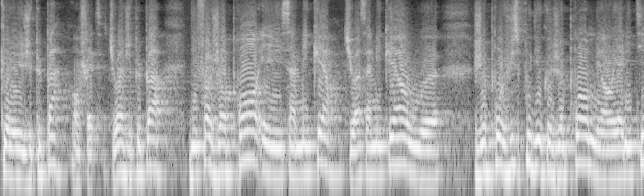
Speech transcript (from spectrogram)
que je peux pas, en fait. Tu vois, je peux pas. Des fois, j'en prends et ça m'écœure, tu vois, ça m'écœure ou euh, je prends juste pour dire que je prends, mais en réalité,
